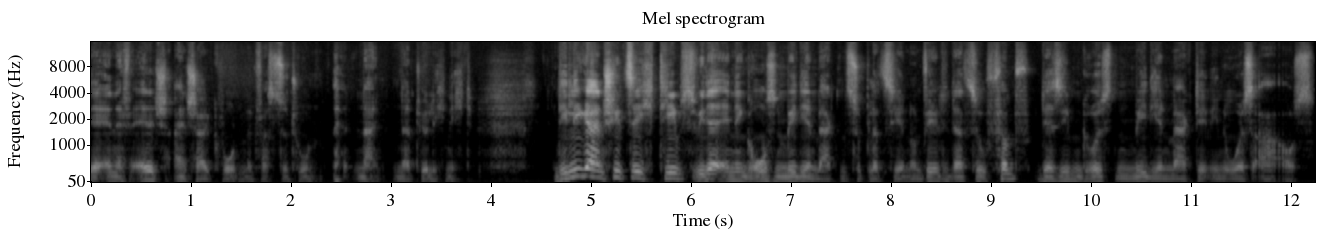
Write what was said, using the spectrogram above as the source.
der NFL-Einschaltquoten etwas zu tun. Nein, natürlich nicht. Die Liga entschied sich, Teams wieder in den großen Medienmärkten zu platzieren und wählte dazu fünf der sieben größten Medienmärkte in den USA aus.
